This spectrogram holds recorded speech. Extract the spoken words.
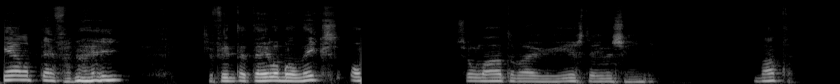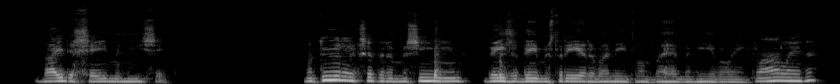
Je helpt even mee. Ze vindt het helemaal niks om. Zo laten wij u eerst even zien wat bij de Gemini zit. Natuurlijk zit er een machine in. Deze demonstreren we niet, want we hebben hier wel een klaar liggen.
